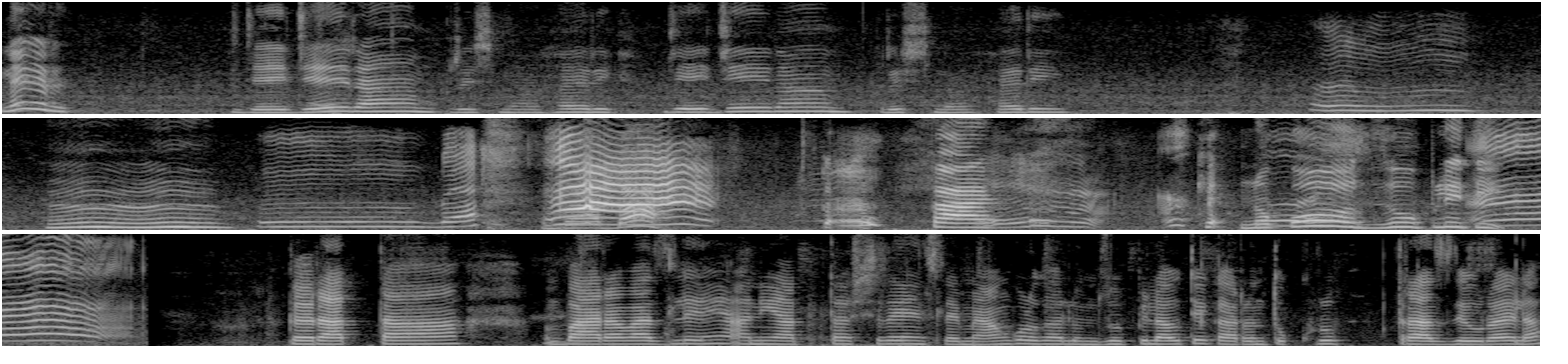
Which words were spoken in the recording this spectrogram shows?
नाही कर जय जय राम कृष्ण हरी जय जय राम कृष्ण हरी काय? नको झोपली ती. तर आत्ता बारा वाजले आणि आत्ता श्रेयन्सला मी आंघोळ घालून झोपी लावते कारण तो खूप त्रास देऊ राहिला.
